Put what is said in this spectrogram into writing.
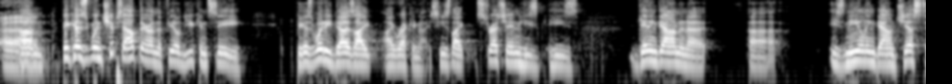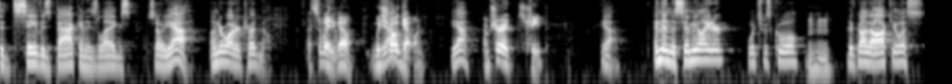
Um, um, because when Chip's out there on the field, you can see because what he does, I I recognize. He's like stretching. He's he's getting down in a. Uh, he's kneeling down just to save his back and his legs. So yeah, underwater treadmill. That's the way to go. We should all get one. Yeah, I'm sure it's cheap. yeah. And then the simulator, which was cool. Mm-hmm. They've gone to Oculus.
